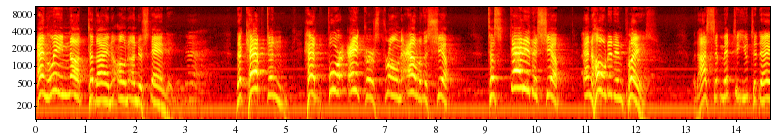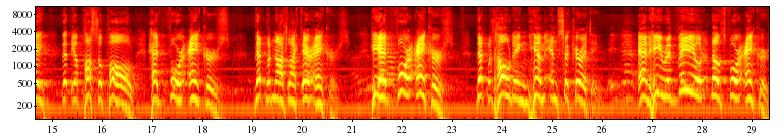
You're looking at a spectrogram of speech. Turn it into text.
and lean not to thine own understanding. The captain had four anchors thrown out of the ship to steady the ship and hold it in place. But I submit to you today that the Apostle Paul had four anchors that were not like their anchors. He had four anchors that was holding him in security. And he revealed those four anchors.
